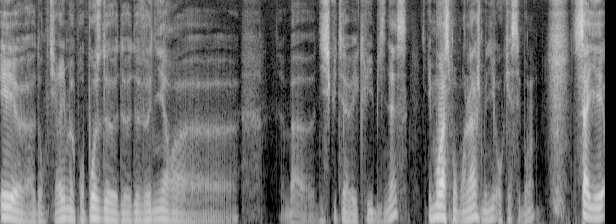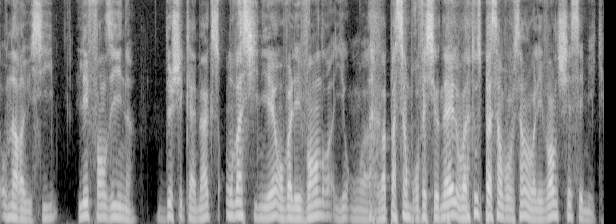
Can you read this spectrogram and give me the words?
Et euh, donc Thierry me propose de, venir bah, discuter avec lui business. Et moi, à ce moment-là, je me dis, ok, c'est bon, ça y est, on a réussi. Les fanzines de chez Climax, on va signer, on va les vendre, on va, on va passer en professionnel, on va tous passer en professionnel, on va les vendre chez Semic.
